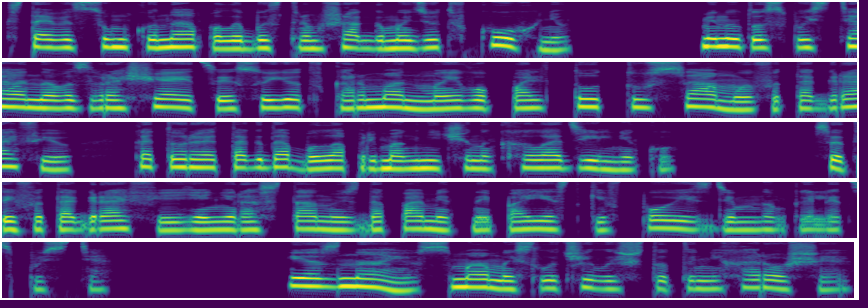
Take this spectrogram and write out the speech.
ставит сумку на пол и быстрым шагом идет в кухню. Минуту спустя она возвращается и сует в карман моего пальто ту самую фотографию, которая тогда была примагничена к холодильнику. С этой фотографией я не расстанусь до памятной поездки в поезде много лет спустя. Я знаю, с мамой случилось что-то нехорошее.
